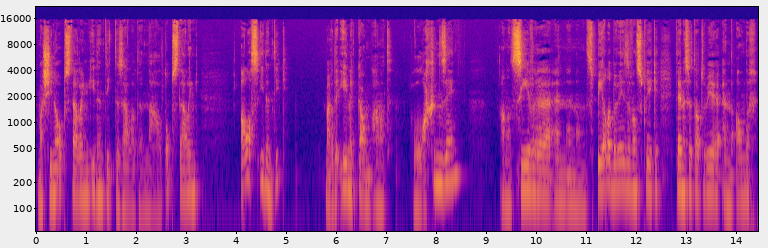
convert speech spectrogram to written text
machineopstelling, identiek dezelfde naaldopstelling. Alles identiek, maar de ene kan aan het lachen zijn, aan het zeveren en, en aan het spelen, bij wijze van spreken, tijdens het tatoeëren, en de ander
